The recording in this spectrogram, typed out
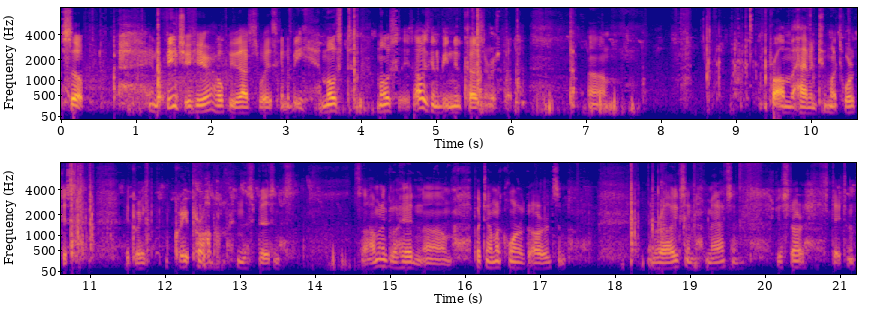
so, in the future here, hopefully that's the way it's going to be. Most, mostly, it's always going to be new customers, but um, the problem of having too much work is a great, great problem in this business. So I'm going to go ahead and um, put down my corner guards and and rugs and mats and get started. Stay tuned.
